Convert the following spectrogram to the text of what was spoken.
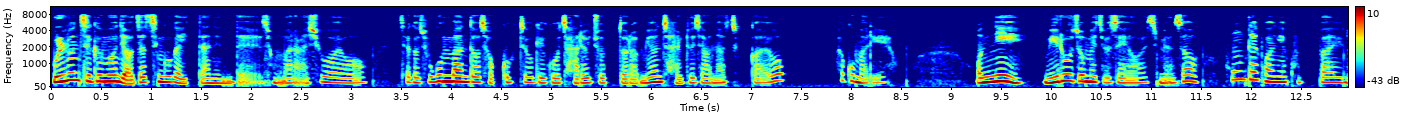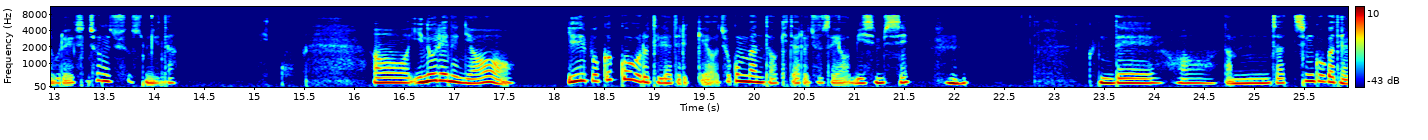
물론 지금은 여자친구가 있다는데 정말 아쉬워요. 제가 조금만 더 적극적이고 잘해줬더라면 잘 되지 않았을까요? 하고 말이에요. 언니, 위로 좀 해주세요. 하시면서 홍대광의 굿바이 노래 신청해 주셨습니다. 어, 이 노래는요, 1부 끝곡으로 들려드릴게요. 조금만 더 기다려주세요. 미심씨. 근데, 어, 남자친구가 될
